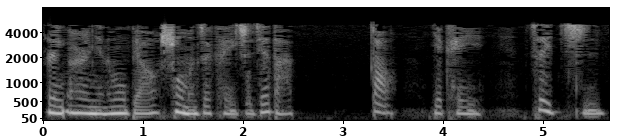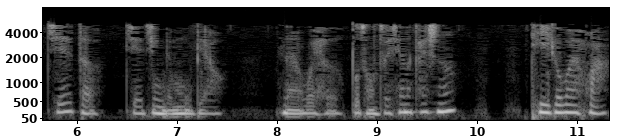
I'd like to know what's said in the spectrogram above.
二零二二年的目标是我们最可以直接达到，也可以最直接的接近的目标。那为何不从最先的开始呢？提一个外话，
